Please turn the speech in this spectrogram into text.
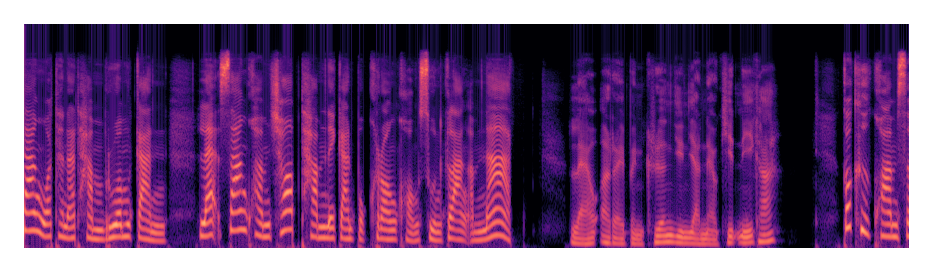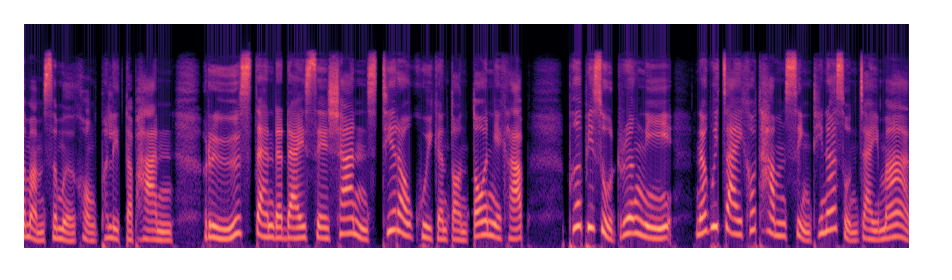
สร้างวัฒนธรรมร่วมกัน และสร้างความชอบธรรมในการปกครองของศูนย์กลางอำนาจ แล้วอะไรเป็นเครื่องยืนยันแนวคิดนี้คะ ก็คือความสม่ำเสมอของผลิตภัณฑ์ หรือ standardization ที่เราคุยกันตอนต้นไงครับ เพื่อพิสูจน์เรื่องนี้ นักวิจัยเขาทำสิ่งที่น่าสนใจมาก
